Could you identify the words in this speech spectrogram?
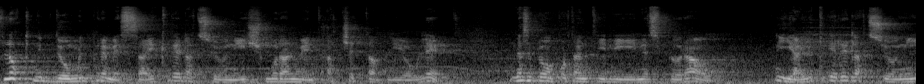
flok nibdew mill-premessa jekk relazzjoni hix moralment aċċettabbli jew le, naħseb li huwa importanti li nesploraw, hija jekk ir-relazzjoni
